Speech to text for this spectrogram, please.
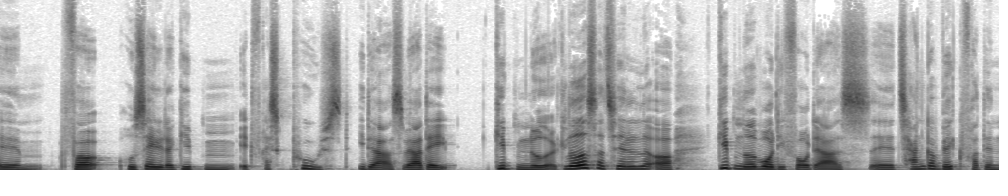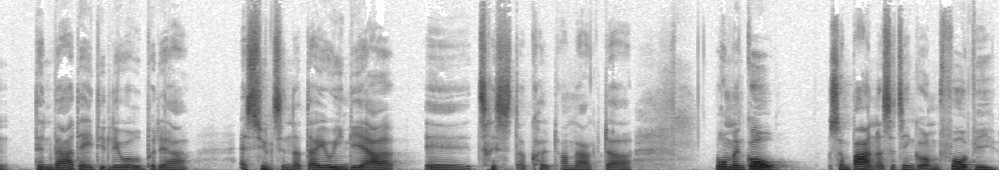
øhm, for hovedsageligt at give dem et frisk pust i deres hverdag. Give dem noget at glæde sig til, og give dem noget, hvor de får deres øh, tanker væk fra den, den hverdag, de lever ude på det her asylcenter, der jo egentlig er øh, trist og koldt og mørkt, og hvor man går som barn og så tænker om, får vi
